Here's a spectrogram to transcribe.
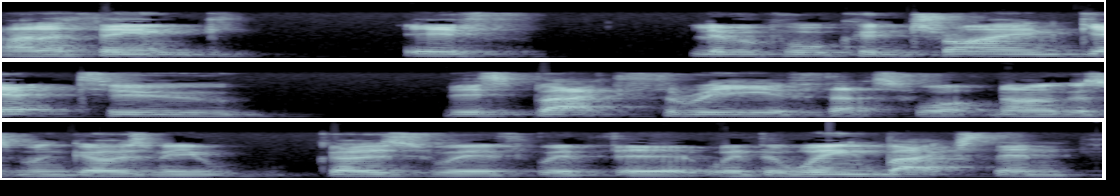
And I think if Liverpool can try and get to this back three, if that's what Nagelsmann goes me goes with with the with the wing backs, then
